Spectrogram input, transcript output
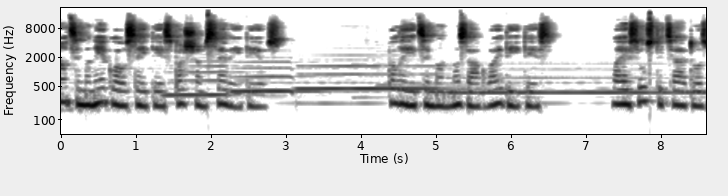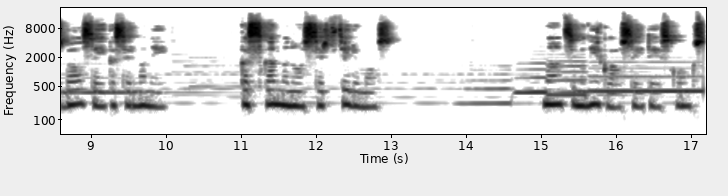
Māci man ieklausīties pašam sevī, Dievs. Palīdzi man mazāk vaidīties, lai es uzticētos balsī, kas ir manī, kas skan manos sirds dziļumos. Māci man ieklausīties, Kungs!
